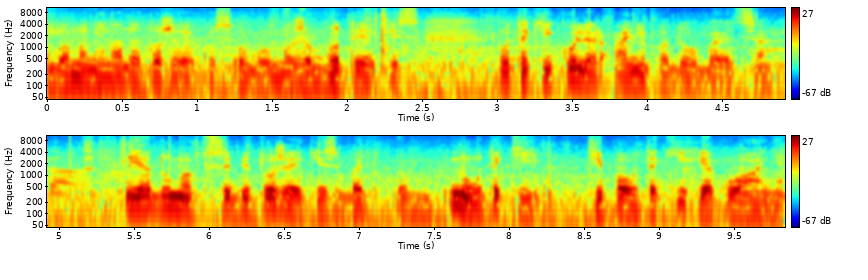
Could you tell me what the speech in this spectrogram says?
Бо мені треба теж якусь обув, може боти якісь. Отакий колір Ані подобається. Да. Я думав собі теж якісь ну, такі, типу у таких, як у Ані.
